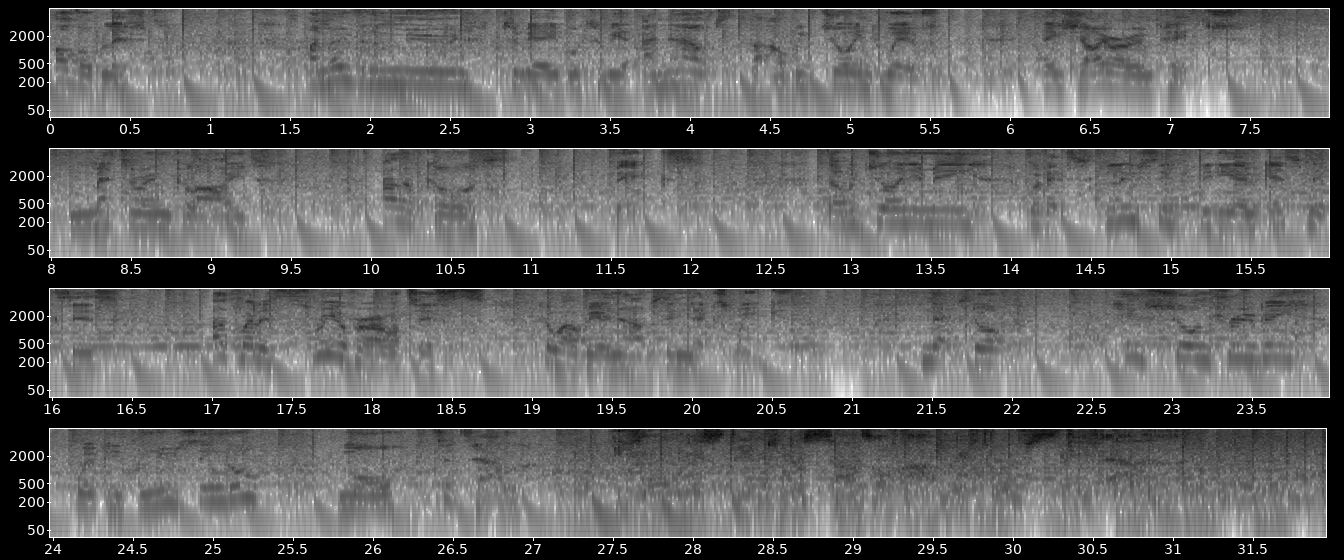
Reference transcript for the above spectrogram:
of Uplift? I'm over the moon to be able to be announced that I'll be joined with a gyro and pitch, Metta and Glyde, and of course, Biggs. They'll be joining me with exclusive video guest mixes, as well as three other artists who I'll be announcing next week. Next up, here's Sean Truby with his new single, More to Tell. You're listening to the Sounds of Uplift with Steve Allen.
